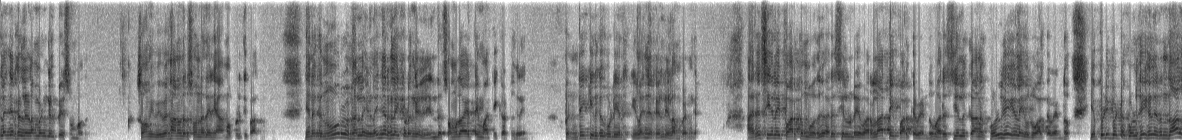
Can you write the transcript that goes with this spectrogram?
இளைஞர்கள் இளம்பெண்கள் பேசும்போது சுவாமி விவேகானந்தர் சொன்னதை ஞாபகப்படுத்தி பார்க்கணும். எனக்கு நூறு நல்ல இளைஞர்களை கொடுங்கள் இந்த சமுதாயத்தை மாற்றி காட்டுகிறேன். இப்ப இன்றைக்கு இருக்கக்கூடிய இளைஞர்கள் இளம்பெண்கள் அரசியலை பார்க்கும்போது அரசியலுடைய வரலாற்றை பார்க்க வேண்டும் அரசியலுக்கான கொள்கைகளை உருவாக்க வேண்டும். எப்படிப்பட்ட கொள்கைகள் இருந்தால்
